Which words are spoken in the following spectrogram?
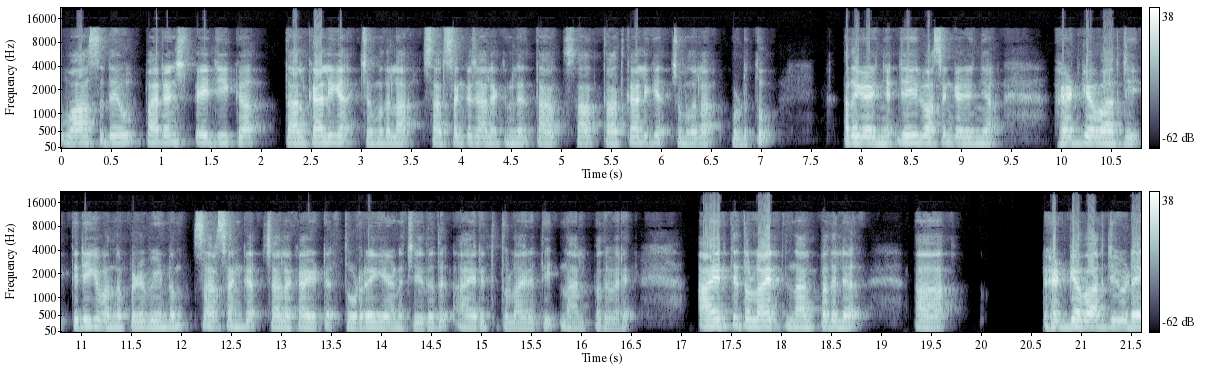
വാസുദേവ് പരൻഷ് പേജിക്ക് താൽക്കാലിക ചുമതല സർസംഘചാലകനിലെ താത്കാലിക ചുമതല കൊടുത്തു. അത് കഴിഞ്ഞ് ജയിൽവാസം കഴിഞ്ഞ് ഹെഡ്ഗവാർജി തിരികെ വന്നപ്പോൾ വീണ്ടും സർസംഘ ചാലക്കായിട്ട് തുടരുകയാണ് ചെയ്തത് ആയിരത്തി തൊള്ളായിരത്തി നാൽപ്പത് വരെ. ആയിരത്തി തൊള്ളായിരത്തി നാൽപ്പതിൽ ഹെഡ്ഗവാർജിയുടെ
